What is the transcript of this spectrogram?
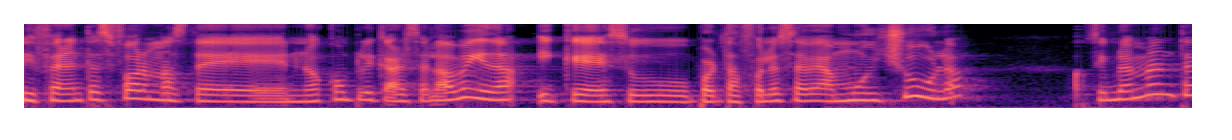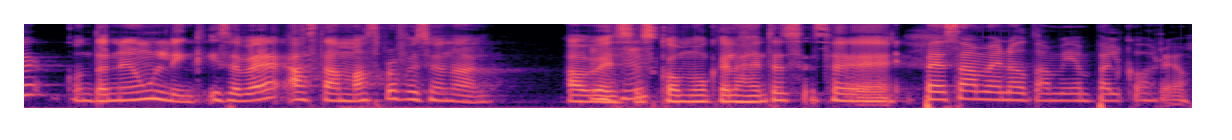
diferentes formas de no complicarse la vida y que su portafolio se vea muy chulo, simplemente con tener un link y se ve hasta más profesional. A veces, como que la gente se, Pesa menos también para el correo.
